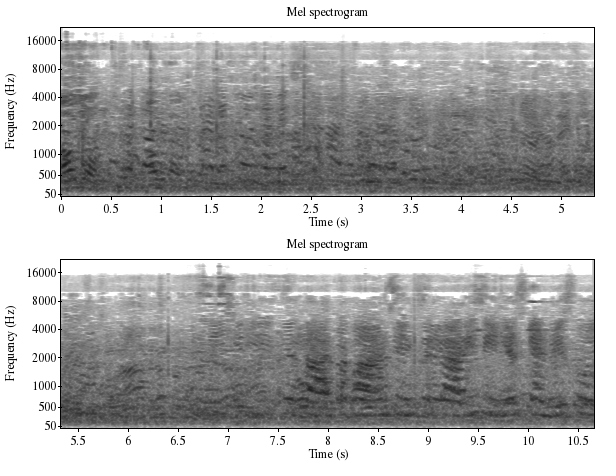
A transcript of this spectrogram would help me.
ਆਓ ਜਾਓ ਸਰਦਾਰ ਭਗਵਾਨ ਸਿੰਘ ਸਰਕਾਰੀ ਸੀਨੀਅਰ ਸੈਕੰਡਰੀ ਸਕੂਲ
